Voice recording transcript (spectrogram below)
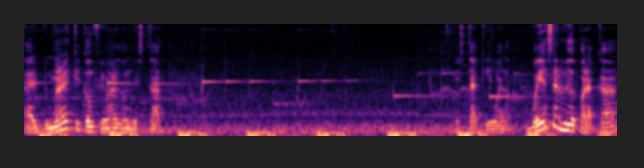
A ver, primero hay que confirmar dónde está. Está aquí, bueno. Voy a hacer ruido para acá.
